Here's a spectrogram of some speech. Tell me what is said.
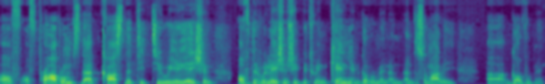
of, of problems that cause the deterioration of the relationship between Kenyan government and, and the Somali uh, government?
